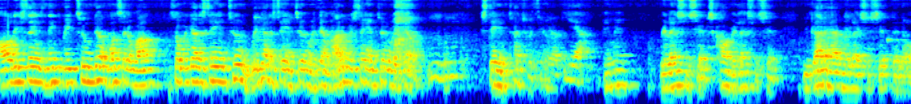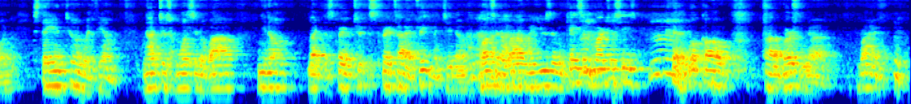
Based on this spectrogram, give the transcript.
all these things need to be tuned up once in a while. So we got to stay in tune. We got to stay in tune with Him. How do we stay in tune with Him? Stay in touch with Him. Yes. Yeah. Amen. Relationship. It's called relationship. You got to have a relationship to know Him. Stay in tune with Him. Not just once in a while, you know, like the spare, spare tire treatment, you know. Once in a while we use them in case of emergencies. we'll call uh, Bert uh, Ryan.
